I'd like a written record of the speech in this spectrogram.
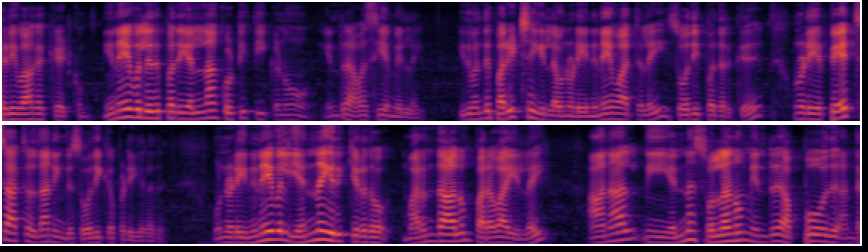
தெளிவாக கேட்கும். நினைவில் இருப்பதை எல்லாம் கொட்டி தீக்கணும் என்று அவசியம் இல்லை இது வந்து பரீட்சை இல்லை உன்னுடைய நினைவாற்றலை சோதிப்பதற்கு. உன்னுடைய பேச்சாற்றல் தான் இங்கு சோதிக்கப்படுகிறது. உன்னுடைய நினைவில் என்ன இருக்கிறதோ மறந்தாலும் பரவாயில்லை. ஆனால் நீ என்ன சொல்லணும் என்று அப்போது அந்த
